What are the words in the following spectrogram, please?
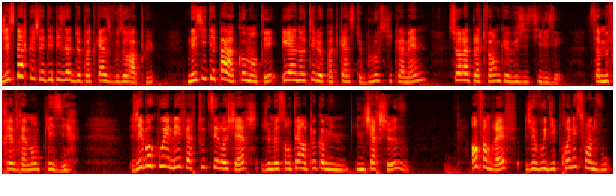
J'espère que cet épisode de podcast vous aura plu. N'hésitez pas à commenter et à noter le podcast Blue Cyclamen sur la plateforme que vous utilisez. Ça me ferait vraiment plaisir. J'ai beaucoup aimé faire toutes ces recherches, je me sentais un peu comme une, chercheuse. Enfin bref, je vous dis prenez soin de vous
